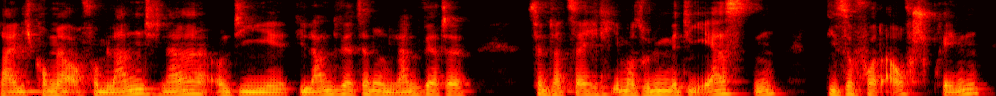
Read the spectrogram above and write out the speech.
Allein ich komme ja auch vom Land, ne? Und die, die Landwirtinnen und Landwirte sind tatsächlich immer so mit die ersten, die sofort aufspringen,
